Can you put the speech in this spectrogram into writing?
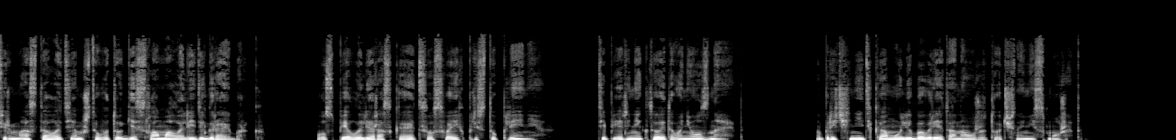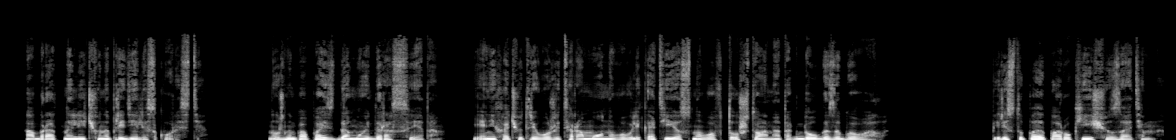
Тюрьма стала тем, что в итоге сломала леди Грайберг. Успела ли раскаяться в своих преступлениях? Теперь никто этого не узнает. Но причинить кому-либо вред она уже точно не сможет. Обратно лечу на пределе скорости. Нужно попасть домой до рассвета. Я не хочу тревожить Рамону, вовлекать ее снова в то, что она так долго забывала. Переступаю порог еще затемно.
